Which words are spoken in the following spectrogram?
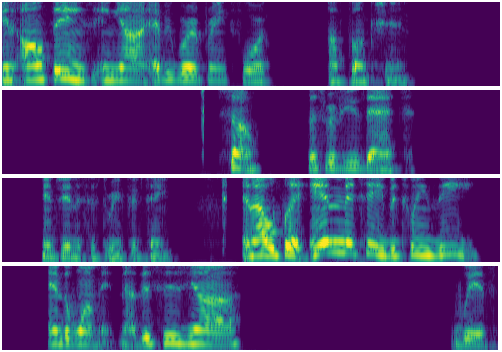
In all things, in Yah, every word brings forth a function. So let's review that in Genesis 3 and 15. And I will put enmity between thee and the woman. Now, this is Yah with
